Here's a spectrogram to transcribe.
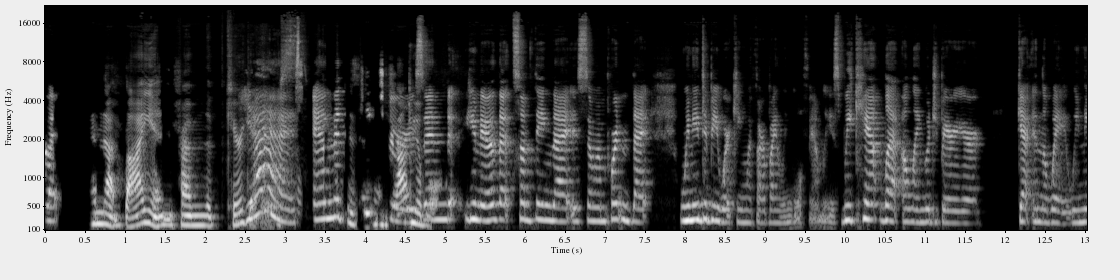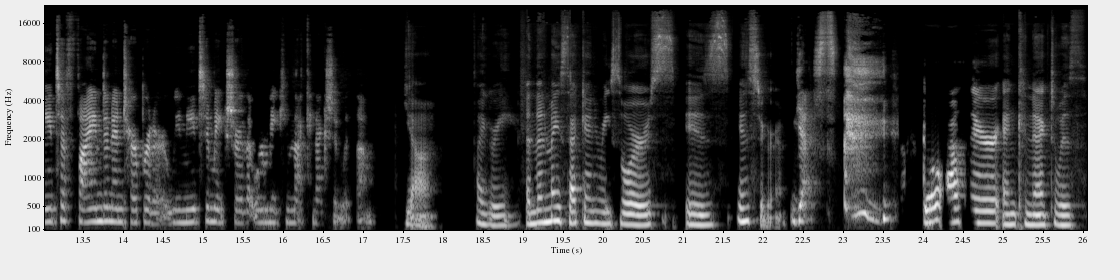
But and that buy-in from the caregivers. Yes, and the teachers, and you know that's something that is so important that we need to be working with our bilingual families. We can't let a language barrier get in the way. We need to find an interpreter. We need to make sure that we're making that connection with them. Yeah, I agree. And then my second resource is Instagram. Yes. Go out there and connect with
